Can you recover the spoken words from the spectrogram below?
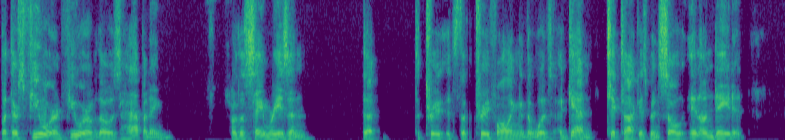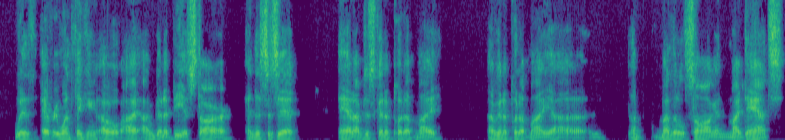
but there's fewer and fewer of those happening for the same reason that the tree it's the tree falling in the woods. Again tiktok has been so inundated with everyone thinking oh I, i'm going to be a star and this is it. And i'm just going to put up my i'm going to put up my uh, um, my little song and my dance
